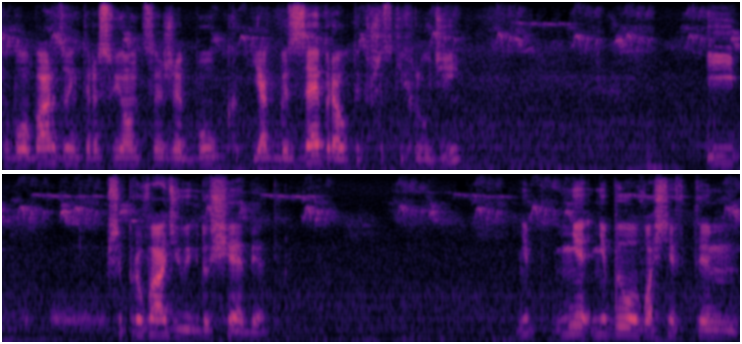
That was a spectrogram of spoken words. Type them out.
to było bardzo interesujące, że Bóg jakby zebrał tych wszystkich ludzi i przyprowadził ich do siebie. Nie, nie, nie było właśnie w tym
